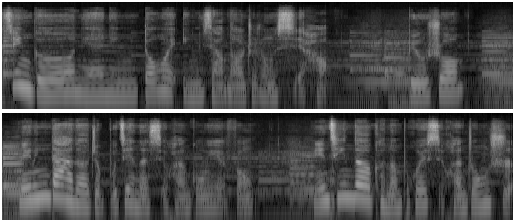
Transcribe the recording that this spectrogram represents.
性格、年龄都会影响到这种喜好。比如说，年龄大的就不见得喜欢工业风，年轻的可能不会喜欢中式。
